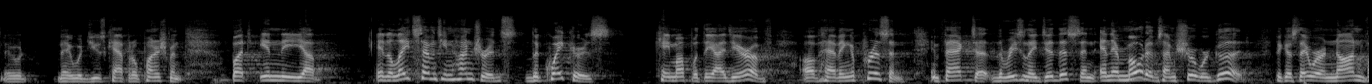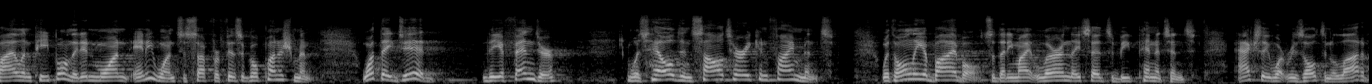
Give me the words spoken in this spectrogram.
They would, they would use capital punishment. But in the, uh, in the late 1700s, the Quakers came up with the idea of, of having a prison. In fact, uh, the reason they did this, and, and their motives, I'm sure, were good, because they were a nonviolent people and they didn't want anyone to suffer physical punishment. What they did, the offender was held in solitary confinement with only a Bible so that he might learn, they said, to be penitent. Actually, what resulted in a lot of,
